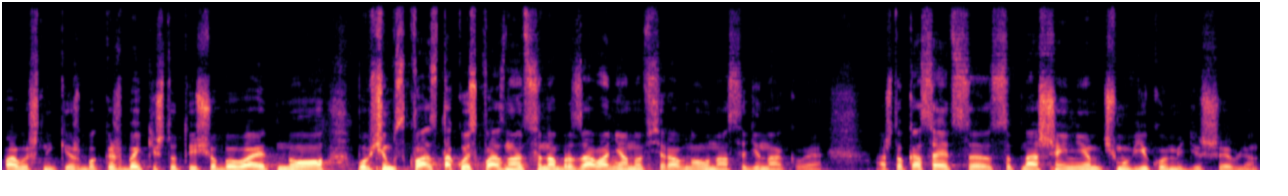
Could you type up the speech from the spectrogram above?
повышенные кэшбэки, что-то еще бывает. Но, в общем, сквоз, такое сквозное ценообразование, оно все равно у нас одинаковое. А что касается соотношения, почему в Якоме дешевле,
